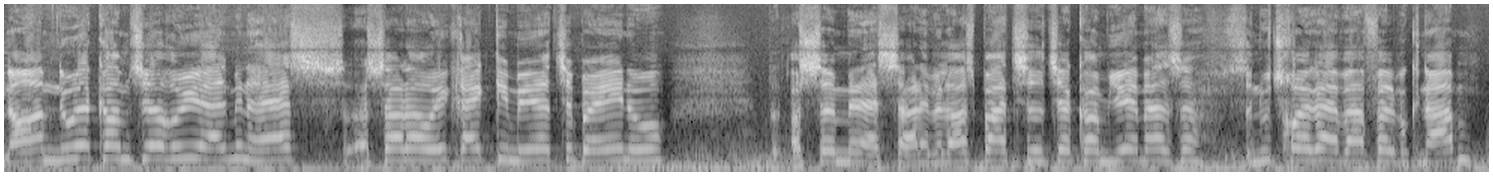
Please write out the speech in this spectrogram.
Nå, men nu er jeg kommet til at ryge al min has, og så er der jo ikke rigtig mere tilbage nu. Og så, men altså, så er det vel også bare tid til at komme hjem, altså. Så nu trykker jeg i hvert fald på knappen.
